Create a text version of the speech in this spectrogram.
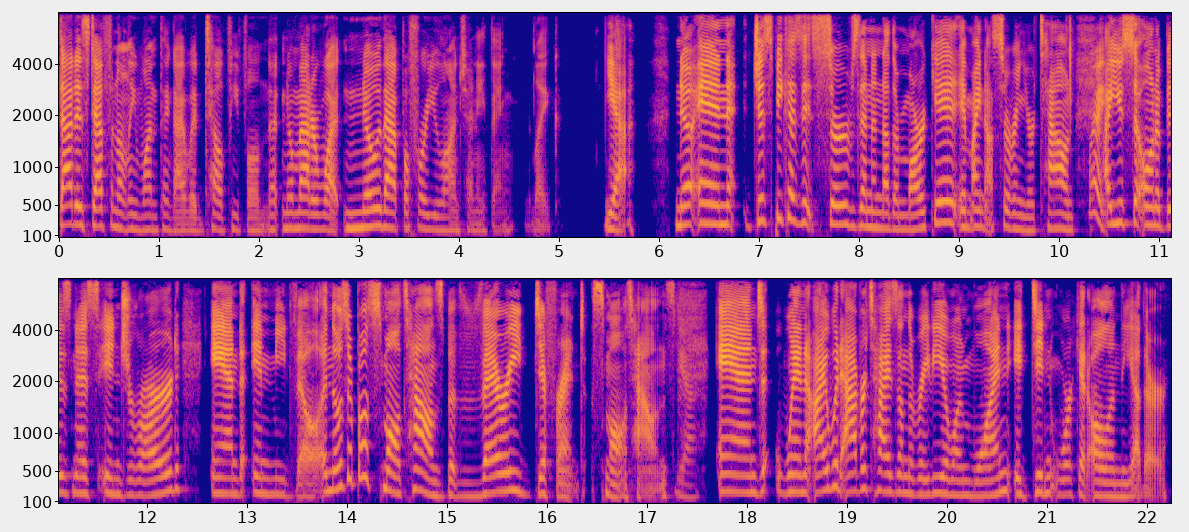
that is definitely one thing I would tell people that no matter what, know that before you launch anything. Like, Yeah. No, and just because it serves in another market, it might not serve in your town. right. I used to own a business in Girard and in Meadville, and those are both small towns, but very different small towns. yeah. And when I would advertise on the radio in one, it didn't work at all in the other.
